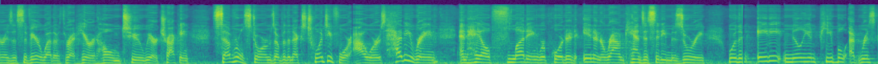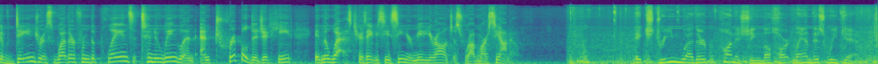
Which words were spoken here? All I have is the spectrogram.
There is a severe weather threat here at home, too. We are tracking several storms over the next 24 hours. Heavy rain and hail flooding reported in and around Kansas City, Missouri. More than 80 million people at risk of dangerous weather from the plains to New England and triple-digit heat in the west. Here's ABC senior meteorologist Rob Marciano. Extreme weather punishing the heartland this weekend.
